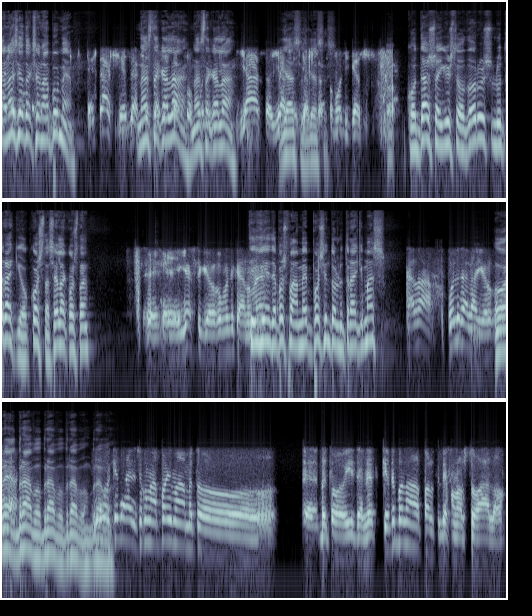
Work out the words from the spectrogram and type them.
Θανάση, θα τα ξαναπούμε. Εντάξει, εντάξει. Να είστε εντάξει, καλά, ευχαριστώ να είστε πολύ. καλά. Γεια σας, Γεια γεια σας, σας. γεια σας. Ευχαριστώ πολύ, γεια σας. Κοντά στους Αγίους Θεοδόρους, Λουτράκι, ο Κώστας. Έλα Κώστα. Ε, ε, γεια σου Γιώργο, μου τι Τι κάνουμε. γίνεται, πώς πάμε, πώς είναι το Λουτράκι μας; Καλά, πολύ καλά Γιώργο. Ωραία, Καλά. μπράβο, μπράβο, μπράβο. μπράβο. Εγώ και έχω ένα απόγευμα με το, ε, με το ίντερνετ και δεν μπορώ να πάρω τηλέφωνο στο άλλο.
